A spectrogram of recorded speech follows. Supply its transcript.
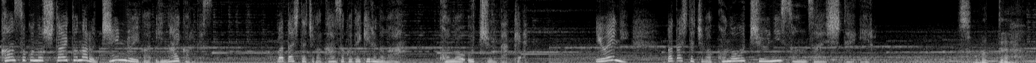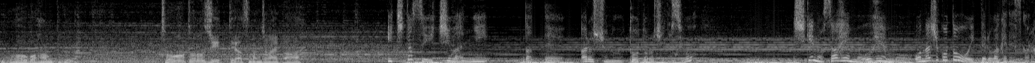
観測の主体となる人類がいないからです。私たちが観測できるのはこの宇宙だけ。故に私たちはこの宇宙に存在している。それって老後反復。トートロジーってやつなんじゃないか？1たす1は2だってある種のトートロジーですよ。式の左辺も右辺も同じことを言ってるわけですから。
